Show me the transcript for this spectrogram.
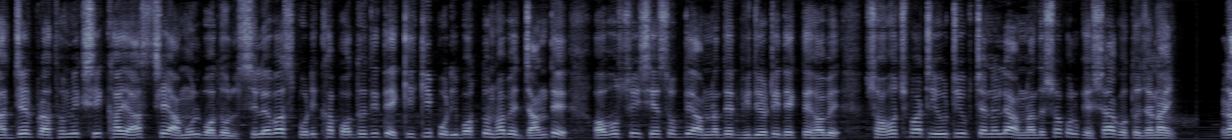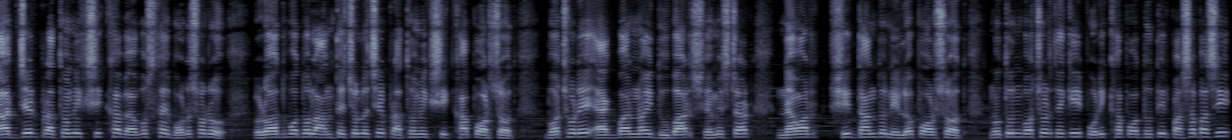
রাজ্যের প্রাথমিক শিক্ষায় আসছে আমূল বদল। সিলেবাস পরীক্ষা পদ্ধতিতে কি কি পরিবর্তন হবে জানতে অবশ্যই শেষ অবধি আপনাদের ভিডিওটি দেখতে হবে। সহজপাঠ ইউটিউব চ্যানেলে আপনাদের সকলকে স্বাগত জানাই। রাজ্যের প্রাথমিক শিক্ষা ব্যবস্থায় বড়সড় রদবদল আনতে চলেছে প্রাথমিক শিক্ষা পর্ষদ। বছরে একবার নয়, দুবার সেমিস্টার নেওয়ার সিদ্ধান্ত নিল পর্ষদ। নতুন বছর থেকেই পরীক্ষা পদ্ধতির পাশাপাশি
